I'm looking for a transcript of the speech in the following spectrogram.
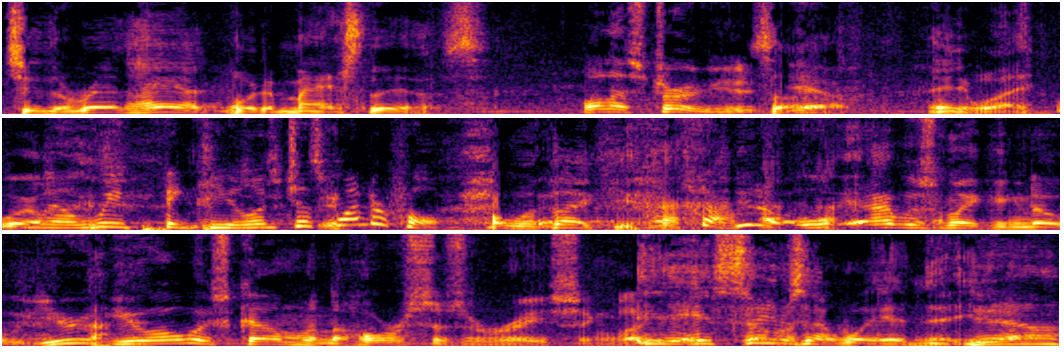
See, the red hat would have matched this. Well, that's true. You- So, yeah. anyway. well, we think you look just wonderful. Oh, well, thank you. You know, I was making note. You you always come when the horses are racing. Like It, it seems that way, isn't it? You Yeah.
